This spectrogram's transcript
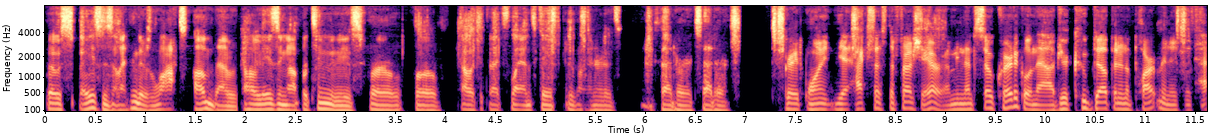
those spaces, and I think there's lots of them, amazing opportunities for, for architects, landscape designers, et cetera, et cetera. Great point. Yeah, access to fresh air. I mean, that's so critical now. If you're cooped up in an apartment, it's how,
